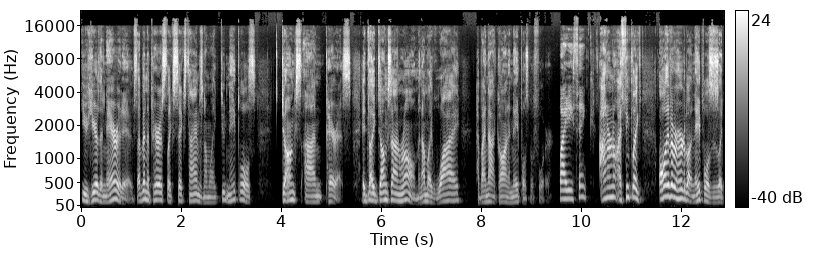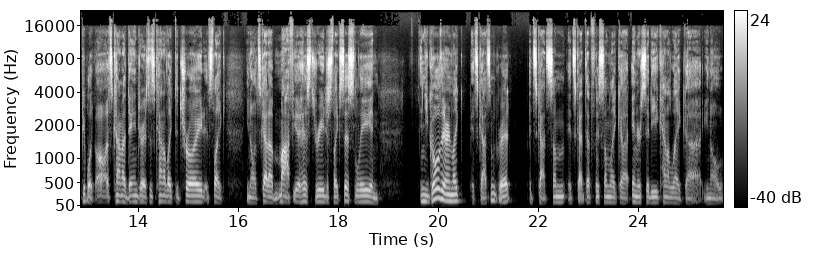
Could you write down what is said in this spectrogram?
you hear the narratives. I've been to Paris like six times, and I'm like, dude, Naples dunks on Paris. It like dunks on Rome, and I'm like, why have I not gone to Naples before? Why do you think? I don't know. I think like all I've ever heard about Naples is like people like, oh, it's kind of dangerous. It's kind of like Detroit. It's like, you know, it's got a mafia history, just like Sicily. And and you go there and like it's got some grit. It's got some. It's got definitely some like uh, inner city kind of like uh, you know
